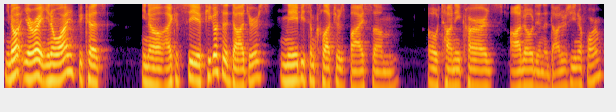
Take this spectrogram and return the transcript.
You know what? You're right. You know why? Because, you know, I could see if he goes to the Dodgers, maybe some collectors buy some Ohtani cards autoed in a Dodgers uniform.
